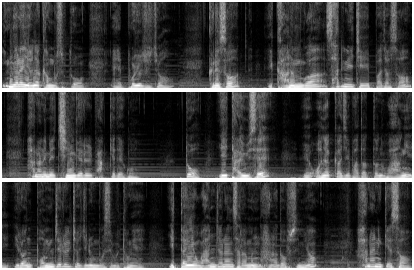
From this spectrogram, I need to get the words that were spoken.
인간의 연약한 모습도 보여주죠. 그래서 간음과 살인의 죄에 빠져서 하나님의 징계를 받게 되고 또 이 다윗의 예, 언약까지 받았던 왕이 이런 범죄를 저지른 모습을 통해 이 땅에 완전한 사람은 하나도 없으며 하나님께서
